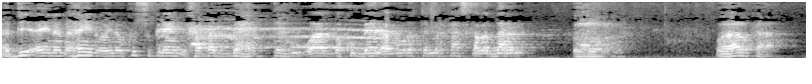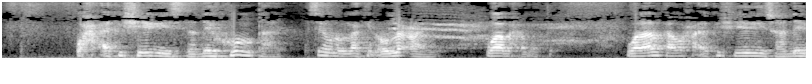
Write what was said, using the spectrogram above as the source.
Haddii aynan ahayn oo aynan ku sugnayn faqad bahadtahu waadba ku been abuuratay markaas kaba daran walaalkaa waxa aad ka sheegaysid hadday run tahay isaguna laakiin ou nacayo waaba xamatay. Walaalkaa waxa aad ka sheegayso hadday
